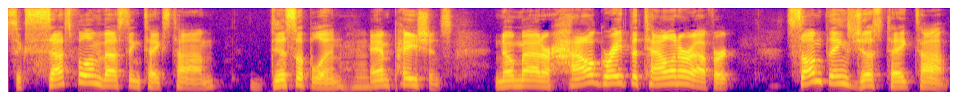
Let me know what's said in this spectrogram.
Successful investing takes time, discipline, mm-hmm. and patience. No matter how great the talent or effort, some things just take time.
